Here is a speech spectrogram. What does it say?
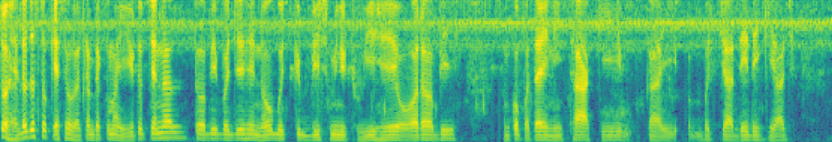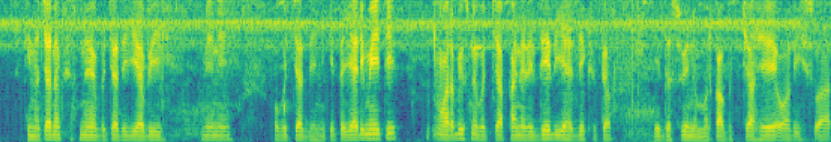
तो हेलो दोस्तों, कैसे हो? Welcome back to my YouTube channel तो अभी बजे है, नौ बज के बीस मिनट हुई है और अभी हमको पता ही नहीं था कि गाय बच्चा दे देगी आज। लेकिन अचानक से उसने बच्चा दे दिया। अभी मैंने वो बच्चा देने की तैयारी में ही थी और अभी उसने बच्चा फाइनली दे दिया है। देख सकते हो आप, ये दसवें नंबर का बच्चा है और इस बार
